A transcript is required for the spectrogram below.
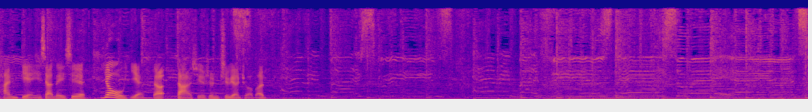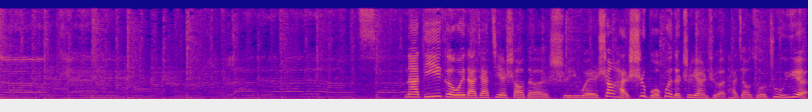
盘点一下那些耀眼的大学生志愿者们。那第一个为大家介绍的是一位上海世博会的志愿者，他叫做祝月，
